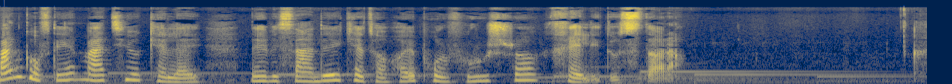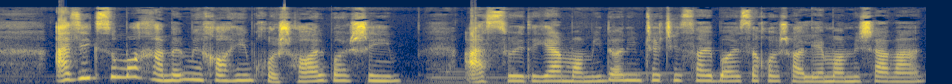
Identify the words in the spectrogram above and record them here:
من گفته متیو کلی نویسنده کتاب های پرفروش را خیلی دوست دارم. از یک سو ما همه می خواهیم خوشحال باشیم از سوی دیگر ما می‌دانیم چه چیزهایی باعث خوشحالی ما می شوند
